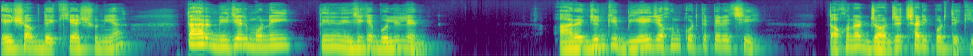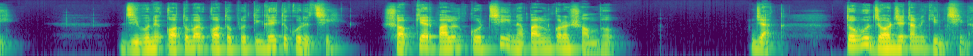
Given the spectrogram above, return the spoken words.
এইসব দেখিয়া শুনিয়া তাহার নিজের মনেই তিনি নিজেকে বলিলেন আরেকজনকে বিয়েই যখন করতে পেরেছি, তখন আর জর্জেট শাড়ি পরতে কি? জীবনে কতবার কত প্রতিজ্ঞাই তো করেছি, সব কি আর পালন করছি না পালন করা সম্ভব? যাক, তবু জর্জেট আমি কিনছি না।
